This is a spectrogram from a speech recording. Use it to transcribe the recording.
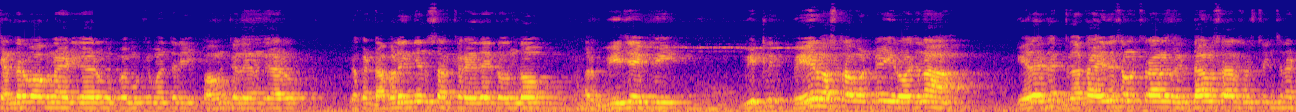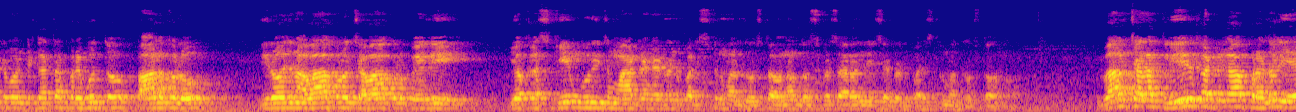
చంద్రబాబు నాయుడు గారు ఉప ముఖ్యమంత్రి పవన్ కళ్యాణ్ గారు ఈ యొక్క డబుల్ ఇంజిన్ సర్కార్ ఏదైతే ఉందో మరి బీజేపీ వీటికి పేరు వస్తూ ఉంటే ఈ రోజున ఏదైతే గత ఐదు సంవత్సరాలు విధ్వంసాలు సృష్టించినటువంటి గత ప్రభుత్వ పాలకులు ఈ రోజున అవాకులు చవాకులు పేలి ఈ యొక్క స్కీమ్ గురించి మాట్లాడేటువంటి పరిస్థితిని మనం చూస్తూ ఉన్నాం దుష్ప్రచారం చేసేటువంటి పరిస్థితిని మనం చూస్తూ ఉన్నాం. ఇవాళ చాలా క్లియర్ కట్గా ప్రజలు ఏ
